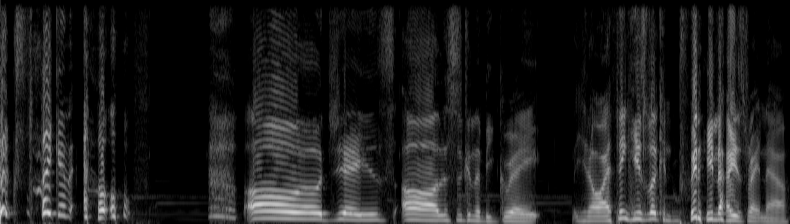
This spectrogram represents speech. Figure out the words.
looks like an elf. Oh, jeez. Oh, this is going to be great. You know, I think he's looking pretty nice right now.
